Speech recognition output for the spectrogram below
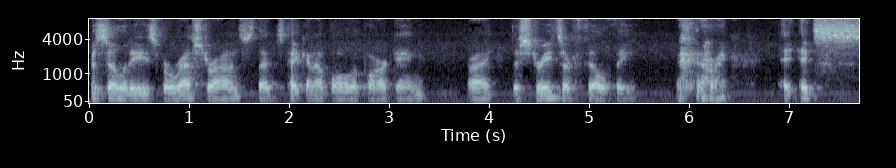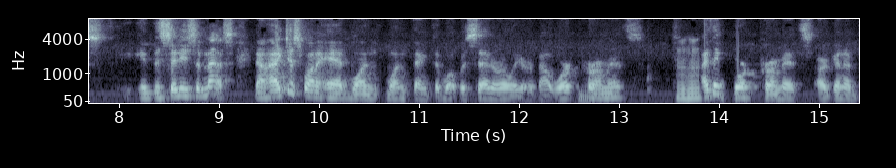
facilities for restaurants that's taken up all the parking, right? The streets are filthy, all right? It, it's it, the city's a mess. Now, I just want to add one one thing to what was said earlier about work permits. Mm-hmm. I think work permits are going to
